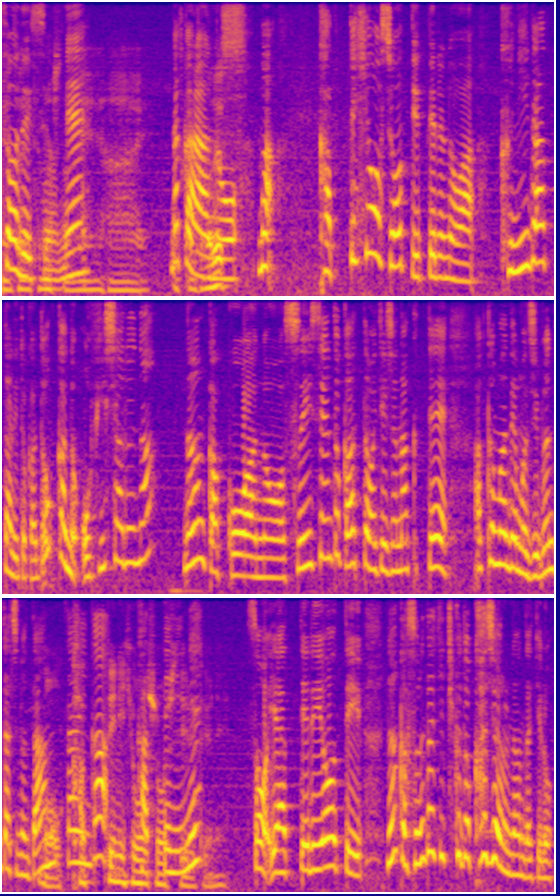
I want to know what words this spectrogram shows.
そうですよね。はい、だからあのまあ勝手表彰って言ってるのは国だったりとかどっかのオフィシャルななんかこうあの推薦とかあったわけじゃなくてあくまでも自分たちの団体が勝手にね。そうやってるよっていう。なんかそれだけ聞くとカジュアルなんだけど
